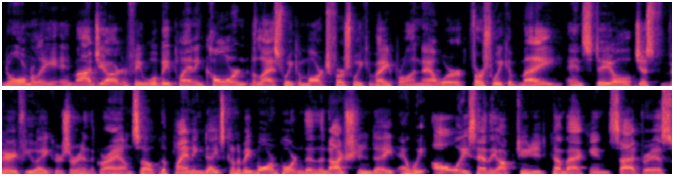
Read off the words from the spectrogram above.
Normally, in my geography, we'll be planting corn the last week of March, first week of April, and now we're first week of May, and still just very few acres are in the ground. So the planting date's going to be more important than the nitrogen date, and we always have the opportunity to come back and side dress,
